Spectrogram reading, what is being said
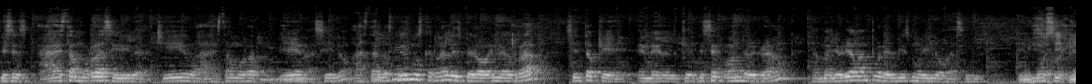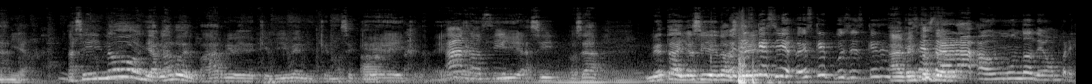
dices, ah, esta morra sí le da chido, ah, esta morra también, así, ¿no? Hasta los mismos canales, pero en el rap siento que en el que dicen underground, la mayoría van por el mismo hilo, así, de música. Así, no, y hablando del barrio y de que viven y que no sé qué, Ah. y que la verga, Ah, no, sí. y así, o sea, neta, yo sí he ido Pues así, es que sí, es que pues es que A es eventos entrar de- a, a un mundo de hombres,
